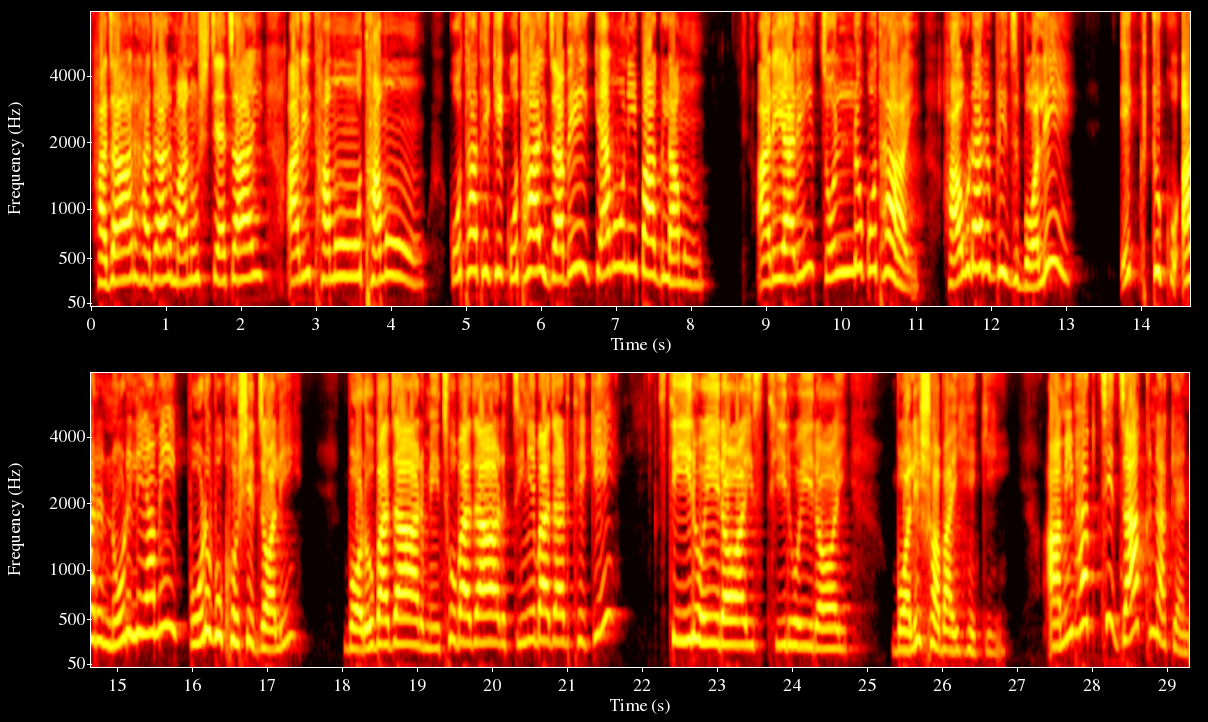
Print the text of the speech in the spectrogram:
হাজার হাজার মানুষ চেঁচায় আরে থামো থামো, কোথা থেকে কোথায় যাবে কেমনই পাগলামো? আরে আরে, চলল কোথায়? হাওড়ার ব্রিজ বলে, একটুকু আর নড়লে আমি পড়ব খসে জলে। বড় বাজার, মেছো বাজার, চিনে বাজার থেকে স্থির হয়ে রয়, স্থির হয়ে রয়, বলে সবাই হেঁকে। আমি ভাবছি যাক না কেন,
